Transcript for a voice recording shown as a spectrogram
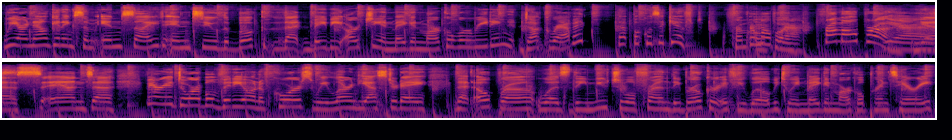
we are now getting some insight into the book that baby Archie and Meghan Markle were reading, Duck Rabbit. That book was a gift from, From Oprah. Oprah. From Oprah. Yes. Yes. And uh, very adorable video. And of course, we learned yesterday that Oprah was the mutual friend, the broker, if you will, between Meghan Markle, Prince Harry,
